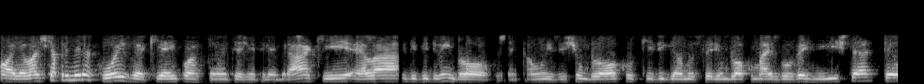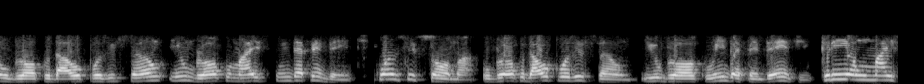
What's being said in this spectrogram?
Olha, eu acho que a primeira coisa que é importante a gente lembrar é que ela se dividiu em blocos. Então, existe um bloco que, digamos, seria um bloco mais governista, tem um bloco da oposição e um bloco mais independente. Quando se soma o bloco da oposição e o bloco independente, cria um mais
